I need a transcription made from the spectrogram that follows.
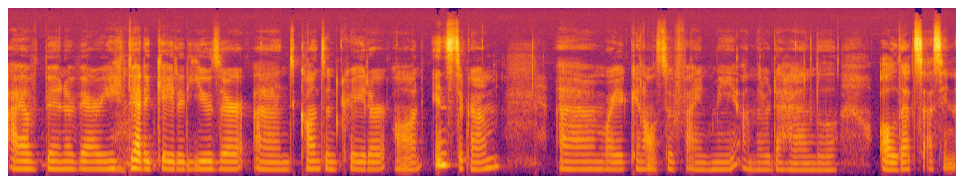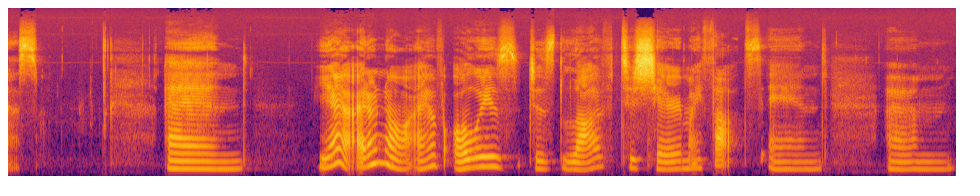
I have been a very dedicated user and content creator on Instagram um, where you can also find me under the handle All That Sassiness. And yeah, I don't know. I have always just loved to share my thoughts, and um,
